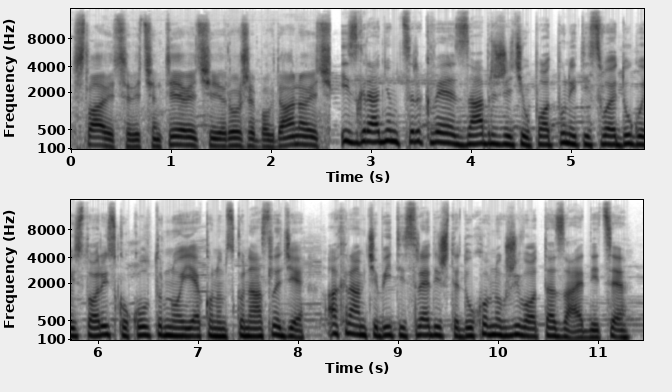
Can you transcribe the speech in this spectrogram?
Slavice Vićentijević i Ruže Bogdanović. Izgradnjom crkve Zabreže će upotpuniti svoje dugo istorijsko, kulturno i ekonomsko nasledđe, a hram će biti središte duhovnog života zajednice.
